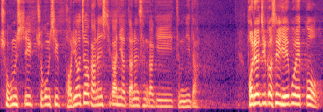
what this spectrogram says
조금씩 조금씩 버려져 가는 시간이었다는 생각이 듭니다. 버려질 것을 예고했고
